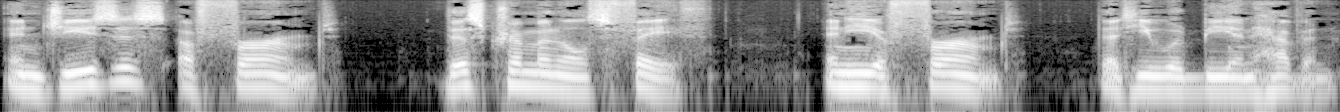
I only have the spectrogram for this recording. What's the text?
And Jesus affirmed this criminal's faith, and he affirmed that he would be in heaven.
